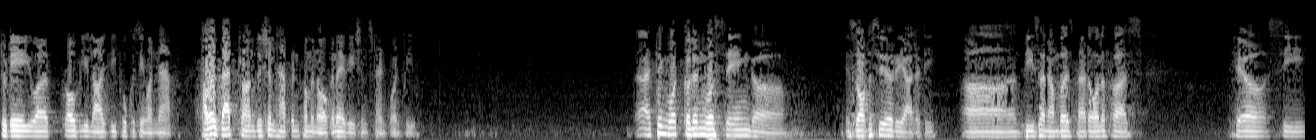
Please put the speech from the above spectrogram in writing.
today you are probably largely focusing on app. How has that transition happened from an organization standpoint for you? I think what Kulin was saying uh, is obviously a reality. Uh, these are numbers that all of us hear, see,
